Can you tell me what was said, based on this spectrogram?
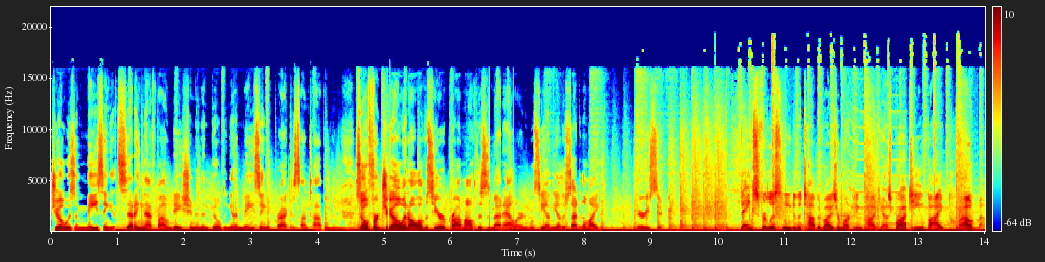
Joe is amazing at setting that foundation and then building an amazing practice on top of it. So for Joe and all of us here at Proudmouth, this is Matt Halloran, and we'll see you on the other side of the mic very soon. Thanks for listening to the Top Advisor Marketing Podcast brought to you by Proudmouth.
